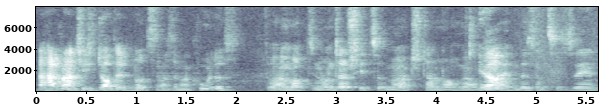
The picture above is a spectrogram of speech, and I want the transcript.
dann hat man natürlich doppelt nutzen, was immer cool ist. Vor allem auch den Unterschied zu Merch dann auch mal Ja. vielleicht ein bisschen zu sehen.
